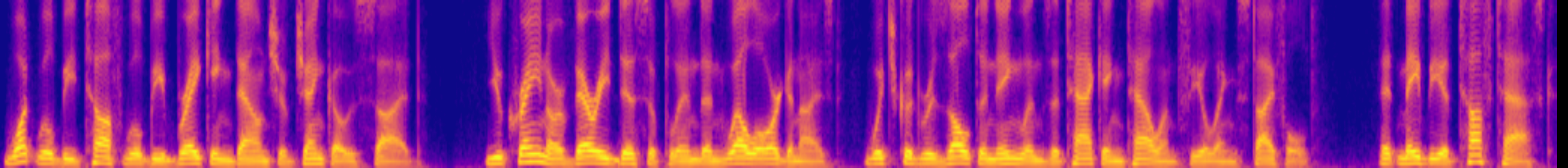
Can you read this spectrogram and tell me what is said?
What will be tough will be breaking down Shevchenko's side. Ukraine are very disciplined and well organized, which could result in England's attacking talent feeling stifled. It may be a tough task,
